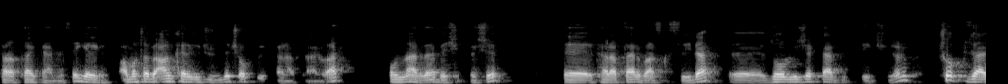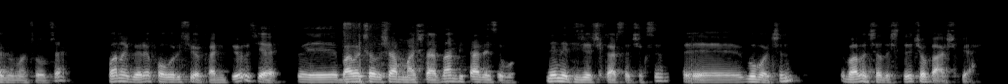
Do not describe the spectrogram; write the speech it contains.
taraftar gelmesine gerek yok. Ama tabii Ankara gücünde çok büyük taraftar var. Onlar da Beşiktaş'ı e, taraftar baskısıyla e, zorlayacaklar diye düşünüyorum. Çok güzel bir maç olacak. Bana göre favorisi yok. Hani diyoruz ya e, bana çalışan maçlardan bir tanesi bu. Ne netice çıkarsa çıksın e, bu maçın bana çalıştığı çok aşikar.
